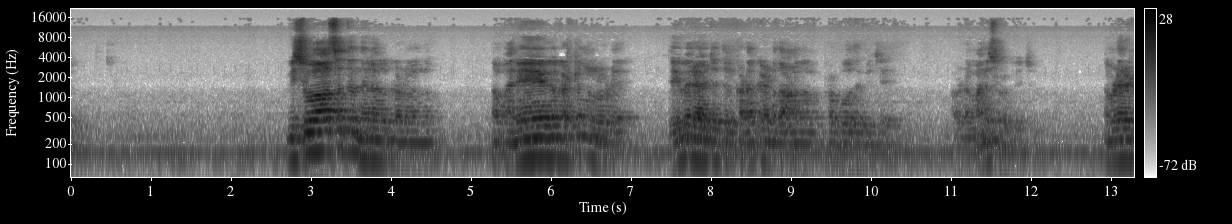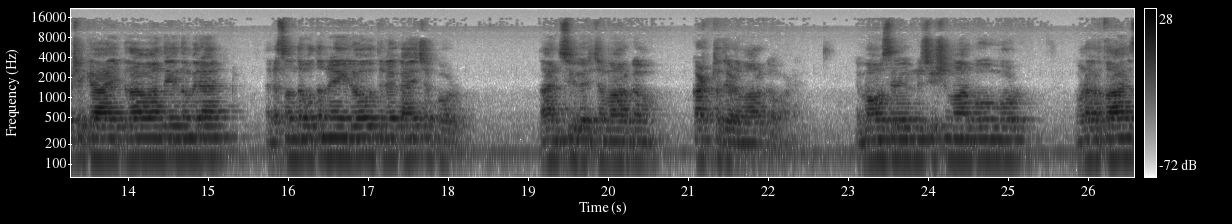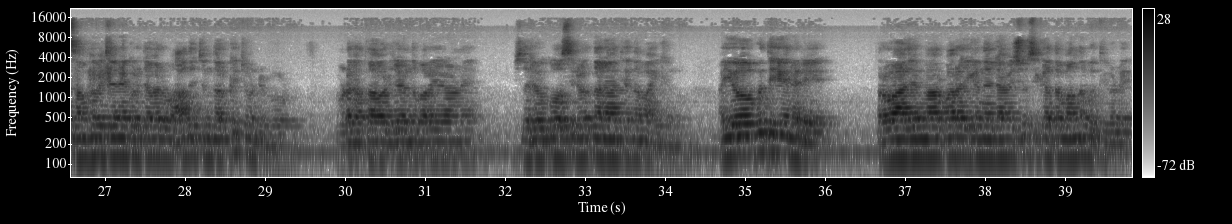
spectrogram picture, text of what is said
വിശ്വാസത്തിൽ നിലനിൽക്കണമെന്നും അനേക കഷ്ടങ്ങളിലൂടെ ദൈവരാജ്യത്തിൽ കടക്കേണ്ടതാണെന്നും പ്രബോധിപ്പിച്ച് അവരുടെ മനസ്സുറപ്പിച്ചു നമ്മുടെ രക്ഷയ്ക്കായി പിതാവാന്തി എന്നും വരാൻ തന്റെ സ്വന്തം പുത്രനെ ഈ ലോകത്തിലേക്ക് അയച്ചപ്പോൾ താൻ സ്വീകരിച്ച മാർഗം കഷ്ടതയുടെ മാർഗമാണ്. എമ്മാവസേവിന് ശിഷ്യന്മാർ പോകുമ്പോൾ നമ്മുടെ കർത്താവിന് സംഭവിച്ചതിനെ കുറിച്ച് അവർ വാദിച്ചും തർക്കിച്ചുകൊണ്ടിരുമ്പോൾ നമ്മുടെ കർത്താവ് ചേർന്ന് പറയുകയാണ് ഇരുപത്തിനാലാം തീയതി വായിക്കുന്നു. അയ്യോ ബുദ്ധിഹീനരെ. പ്രവാചകന്മാർ പറഞ്ഞിരിക്കുന്ന എല്ലാം വിശ്വസിക്കാത്ത മന്ദബുദ്ധികളെ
